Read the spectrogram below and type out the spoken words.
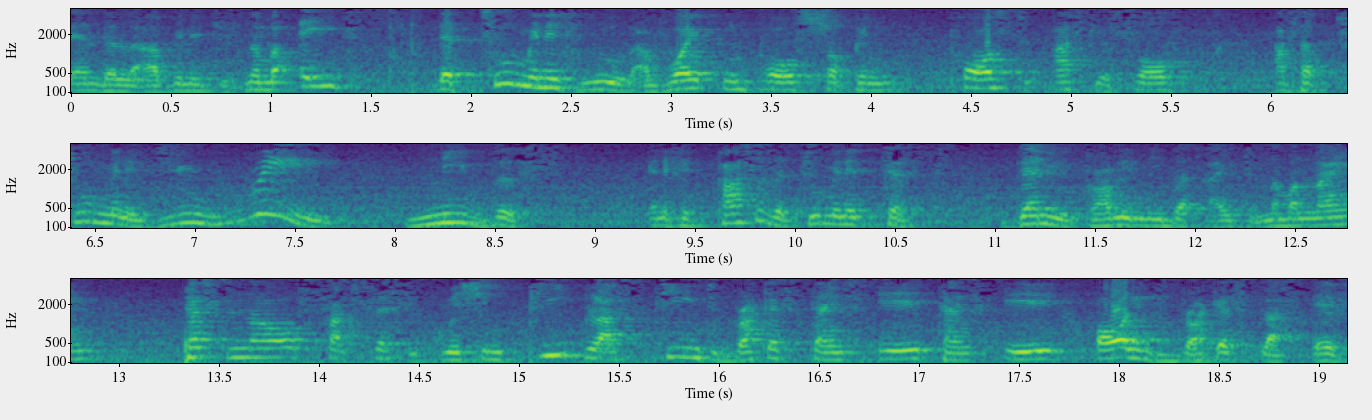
and the liabilities. Number eight, the two minute rule. Avoid impulse shopping. Pause to ask yourself after two minutes, do you really need this? And if it passes the two minute test, then you probably need that item. Number nine, personal success equation P plus T into brackets times A times A, all into brackets plus F.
